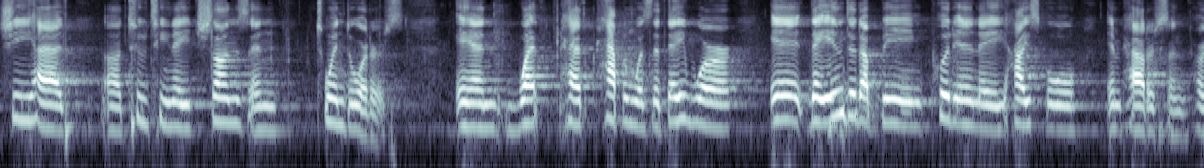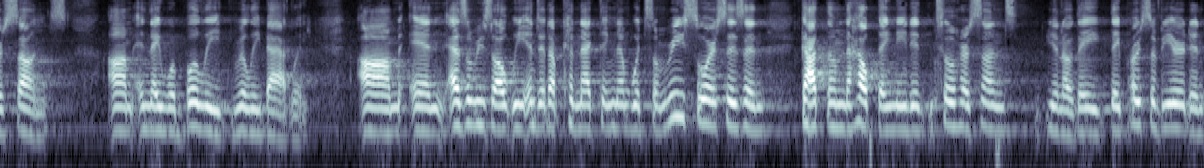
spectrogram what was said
she had uh, two teenage sons and twin daughters. And what had happened was that they were, in, they ended up being put in a high school in Paterson, her sons, um, and they were bullied really badly. Um, and as a result, we ended up connecting them with some resources and got them the help they needed until her sons, you know, they, they persevered and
